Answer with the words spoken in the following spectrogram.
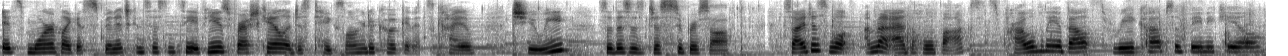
it's more of like a spinach consistency. If you use fresh kale, it just takes longer to cook and it's kind of chewy. So this is just super soft. So I just, will, I'm gonna add the whole box. It's probably about three cups of baby kale.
